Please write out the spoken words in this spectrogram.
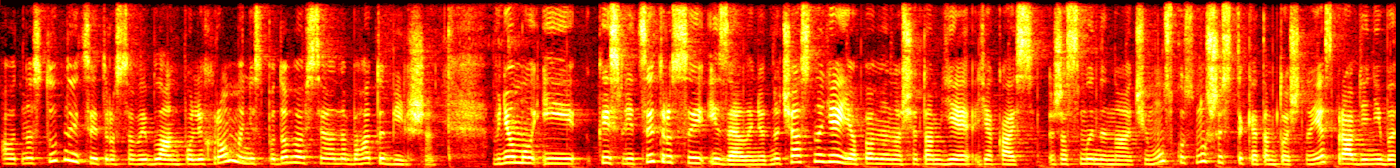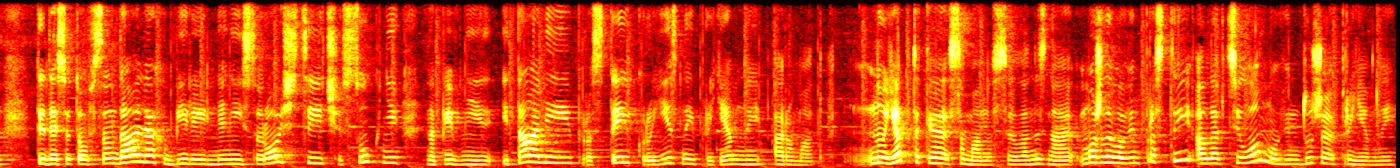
А от наступний цитрусовий блан поліхром мені сподобався набагато більше. В ньому і кислі цитруси, і зелень одночасно є. Я впевнена, що там є якась жасминина чи мускус. Ну, щось таке там точно є. Справді, ніби ти десь ото в сандалях, в білій льняній сорочці чи сукні на півдні Італії. Простий, круїзний, приємний аромат. Ну, я б таке сама носила, не знаю. Можливо, він простий, але в цілому він дуже приємний.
